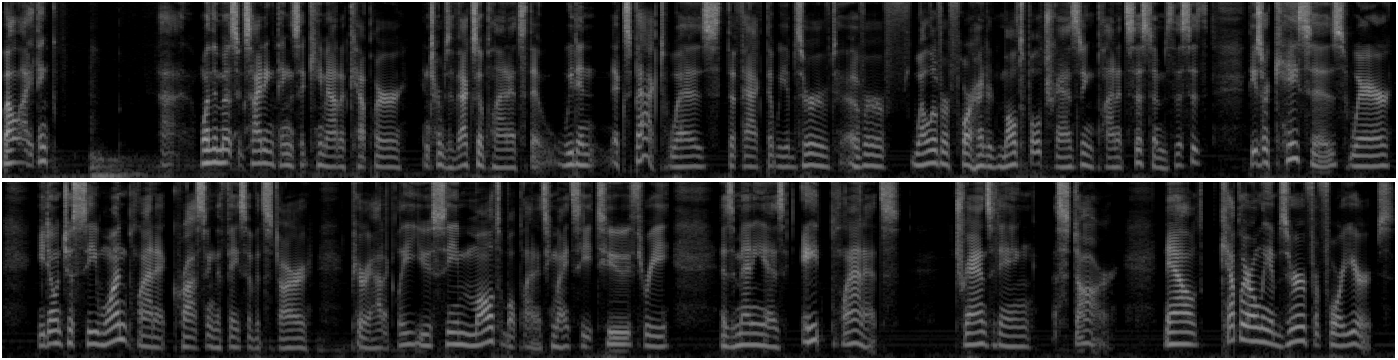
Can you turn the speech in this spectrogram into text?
Well, I think uh, one of the most exciting things that came out of Kepler in terms of exoplanets that we didn't expect was the fact that we observed over well over 400 multiple transiting planet systems. This is these are cases where you don't just see one planet crossing the face of its star periodically. You see multiple planets. You might see two, three, as many as eight planets transiting a star. Now, Kepler only observed for four years.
